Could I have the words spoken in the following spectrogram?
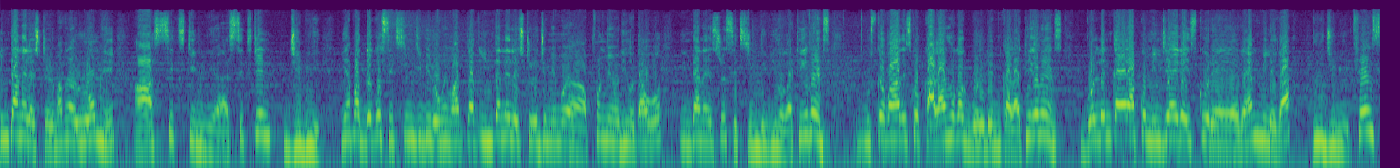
इंटरनल स्टोरेज मतलब रोम है सिक्सटीन सिक्सटीन जी बी यहाँ पर देखो सिक्सटीन जी बी रोम है मतलब इंटरनल स्टोरेज जो मेमो फ़ोन मेमोरी होता है, वो internal storage sixteen G B होगा। ठीक है फ्रेंड्स उसके बाद इसको कलर होगा गोल्डन कलर ठीक है फ्रेंड्स गोल्डन कलर आपको मिल जाएगा, इसको रैम मिलेगा two G B friends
